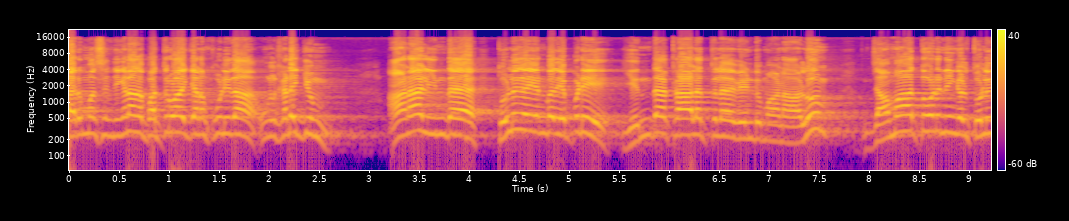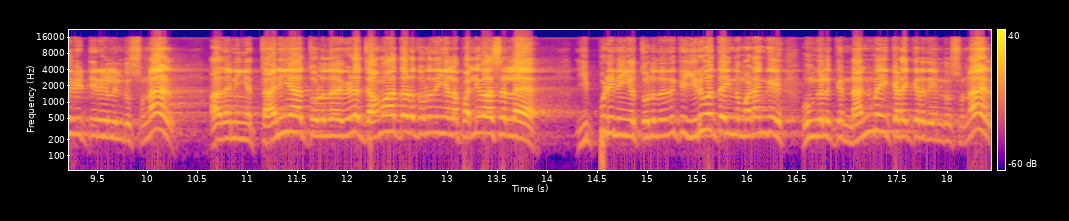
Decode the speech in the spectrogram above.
தர்மம் செஞ்சீங்கன்னா அந்த பத்து ரூபாய்க்கான கூலி தான் உங்களுக்கு கிடைக்கும். ஆனால் இந்த தொழுகை என்பது எப்படி? எந்த காலத்தில் வேண்டுமானாலும் ஜமாத்தோடு நீங்கள் தொழுவிட்டீர்கள் என்று சொன்னால் அதை நீங்கள் தனியாக தொழுதை விட ஜமாத்தோட தொழுதிங்களா பள்ளிவாசல்ல. இப்படி நீங்கள் தொழுததுக்கு இருபத்தைந்து மடங்கு உங்களுக்கு நன்மை கிடைக்கிறது என்று சொன்னால்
